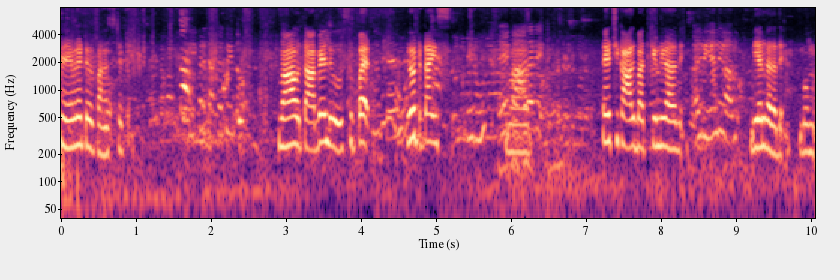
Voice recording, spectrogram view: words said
ఫేవరెట్ పనస చెట్టు. వావ్ తాబేలు సూపర్. ఇదో టైస్ వావ్ లేచి కాదు బతికింది కాదు అది. అది రియల్ కాదు. రియల్ కదా అదే బొమ్మ.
